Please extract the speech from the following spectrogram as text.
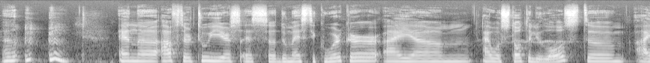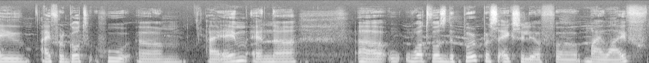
And uh, after two years as a domestic worker, I um, I was totally lost. Um, I I forgot who um, I am and uh, uh, what was the purpose actually of uh, my life.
